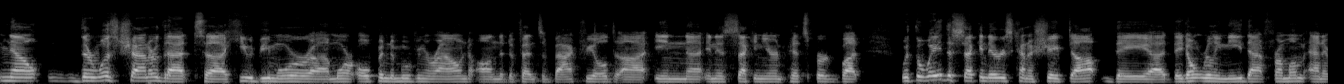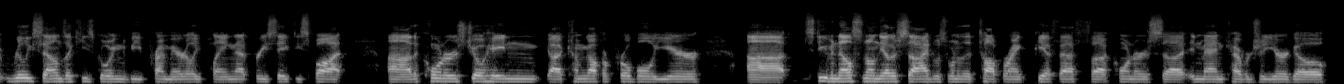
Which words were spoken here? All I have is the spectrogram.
Now there was chatter that uh, he would be more uh, more open to moving around on the defensive backfield uh, in uh, in his second year in Pittsburgh, but with the way the secondary is kind of shaped up, they uh, they don't really need that from him, and it really sounds like he's going to be primarily playing that free safety spot. Uh, the corners, Joe Haden coming off a Pro Bowl year. Uh, Steven Nelson on the other side was one of the top ranked PFF corners in man coverage a year ago.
